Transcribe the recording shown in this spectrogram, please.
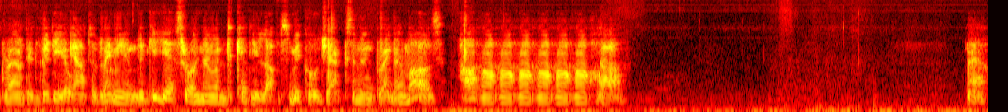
grounded video out of Lemmy and Iggy Yes Roy No and Keddy loves Michael Jackson and Bruno Mars. Ha ha ha ha ha ha ha ha. Now,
